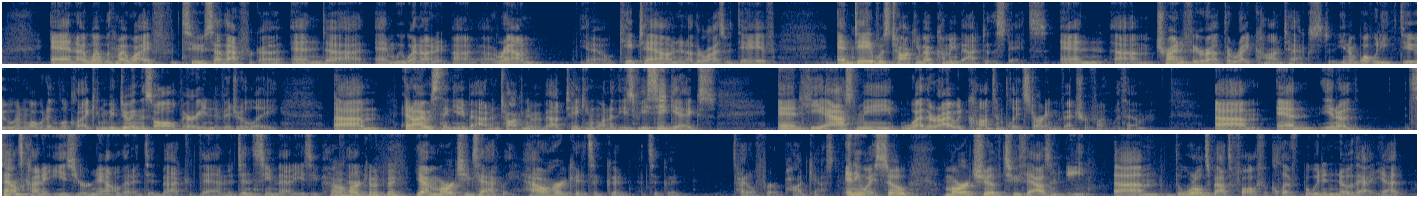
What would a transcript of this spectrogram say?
And I went with my wife to South Africa, and uh, and we went on uh, around, you know, Cape Town and otherwise with Dave and Dave was talking about coming back to the states and um, trying to figure out the right context. You know, what would he do and what would it look like? And he'd been doing this all very individually. Um, and I was thinking about and talking to him about taking one of these VC gigs. And he asked me whether I would contemplate starting a venture fund with him. Um, and you know, it sounds kind of easier now than it did back then. It didn't seem that easy back then. How then. hard can it be? Yeah, March exactly. How hard could it's a good it's a good title for a podcast. Anyway, so March of 2008, um, the world's about to fall off a cliff, but we didn't know that yet.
